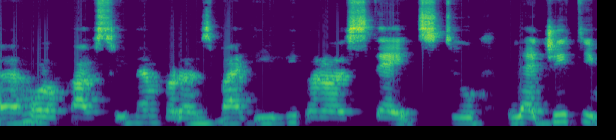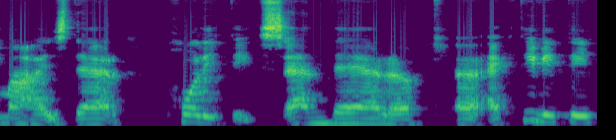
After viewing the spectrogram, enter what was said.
uh, Holocaust remembrance by the liberal states to legitimize their politics and their uh, uh activity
